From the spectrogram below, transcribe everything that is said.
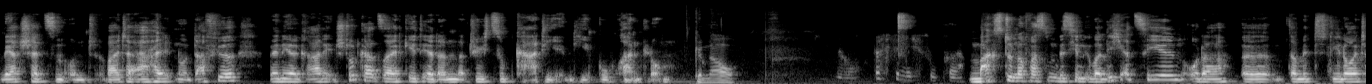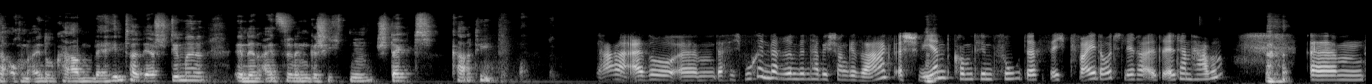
wertschätzen und weiter erhalten. Und dafür, wenn ihr gerade in Stuttgart seid, geht ihr dann natürlich zu Kati in die Buchhandlung. Genau. genau. Das finde ich super. Magst du noch was ein bisschen über dich erzählen oder äh, damit die Leute auch einen Eindruck haben, wer hinter der Stimme in den einzelnen Geschichten steckt, Kati? Ja, also, ähm, dass ich Buchhändlerin bin, habe ich schon gesagt. Erschwerend kommt hinzu, dass ich zwei Deutschlehrer als Eltern habe. ähm,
